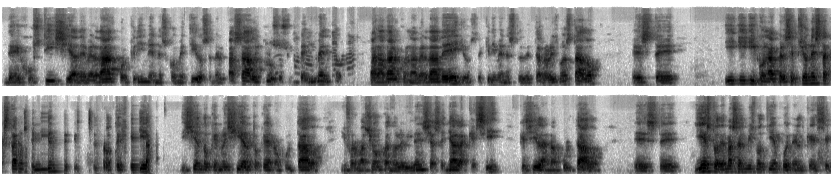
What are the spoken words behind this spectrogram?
de justicia, de verdad por crímenes cometidos en el pasado, incluso su impedimento para dar con la verdad de ellos, de crímenes de terrorismo de Estado, este, y, y, con la percepción esta que estamos teniendo, que se protegería diciendo que no es cierto que hayan ocultado información cuando la evidencia señala que sí, que sí la han ocultado. Este, y esto además al mismo tiempo en el que se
